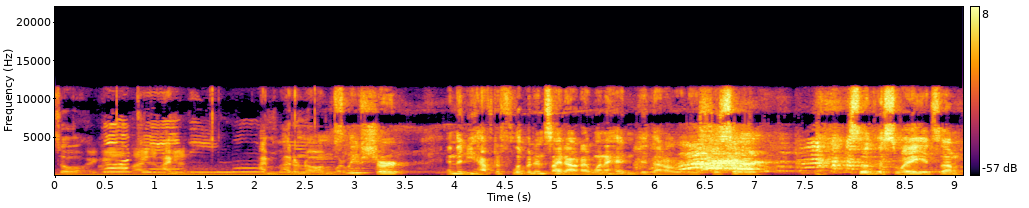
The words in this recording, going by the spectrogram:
so Are you gonna hide them I'm. I'm. I don't know. I'm sleeve shirt, and then you have to flip it inside out. I went ahead and did that already, just so. So this way, it's um,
